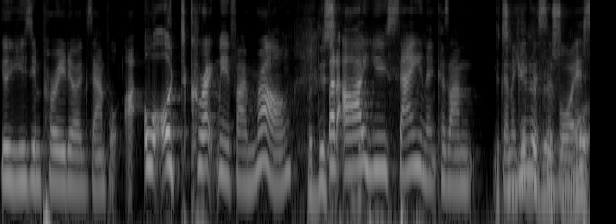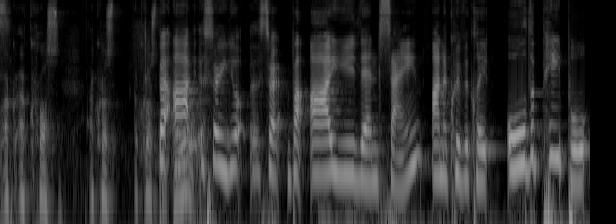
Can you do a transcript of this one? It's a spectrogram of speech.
you're using Pareto example I, or, or correct me if I'm wrong But this but are you saying it because I'm going to give this a voice ac- across across across but the are, board. so you're so but are you then saying unequivocally all the people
